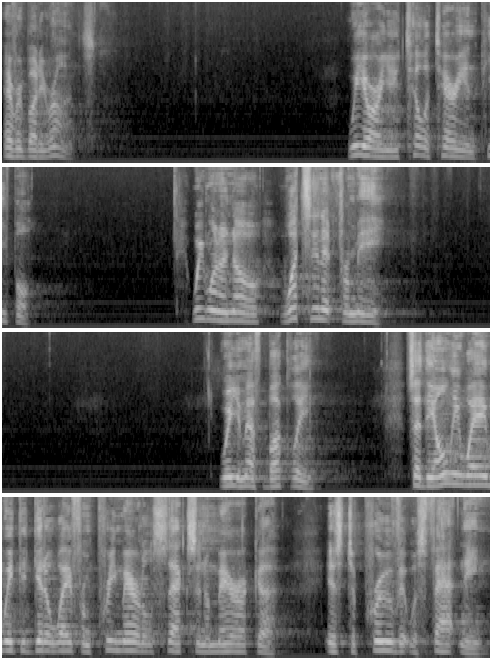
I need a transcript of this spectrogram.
Everybody runs. We are a utilitarian people. We want to know what's in it for me. William F. Buckley said the only way we could get away from premarital sex in America is to prove it was fattening.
